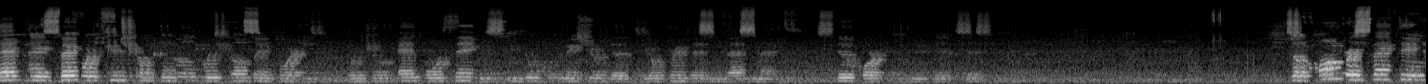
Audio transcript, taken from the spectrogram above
Then there's backward future compatibility, which is also important. When you add more things, you do want to make sure that your previous investment still works within the system. So from our perspective,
